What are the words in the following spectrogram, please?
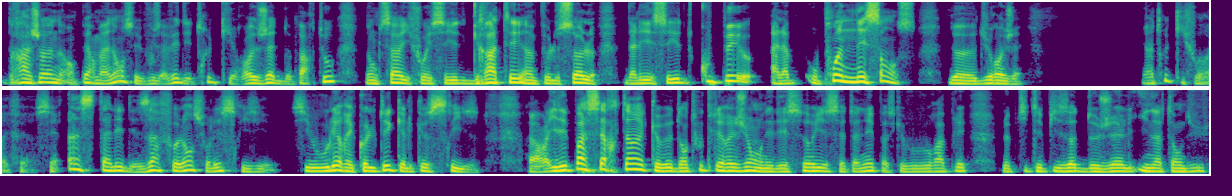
drageonne en permanence et vous avez des trucs qui rejettent de partout. Donc ça, il faut essayer de gratter un peu le sol, d'aller essayer de couper au point de naissance du rejet. Il y a un truc qu'il faudrait faire, c'est installer des affolants sur les cerisiers, si vous voulez récolter quelques cerises. Alors, il n'est pas certain que dans toutes les régions, on ait des cerises cette année, parce que vous vous rappelez le petit épisode de gel inattendu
